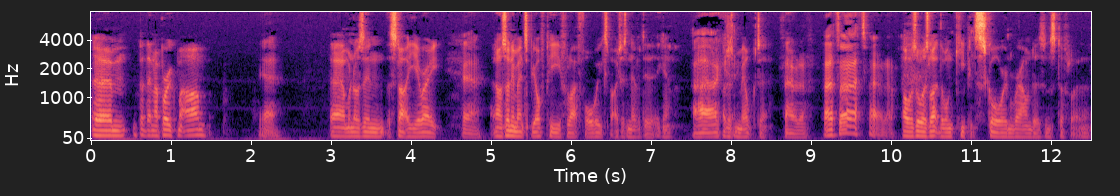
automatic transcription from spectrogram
um, but then I broke my arm Yeah, um, when I was in the start of year eight. yeah. And I was only meant to be off PE for like four weeks, but I just never did it again. Uh, I just milked it. Fair enough. That's uh, that's fair enough. I was always like the one keeping score in rounders and stuff like that.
